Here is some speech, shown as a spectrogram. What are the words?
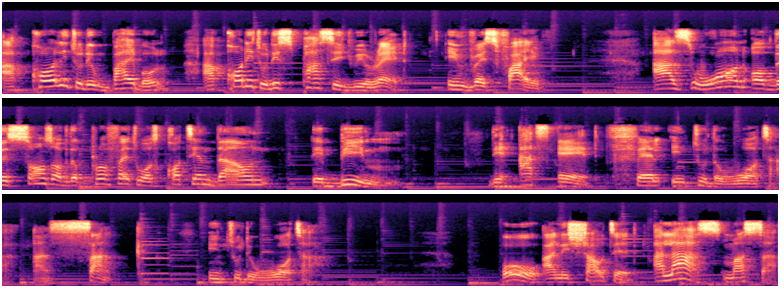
according to the Bible, according to this passage we read in verse 5, as one of the sons of the prophet was cutting down a beam, the axe head fell into the water and sank into the water. Oh, and he shouted, Alas, master,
